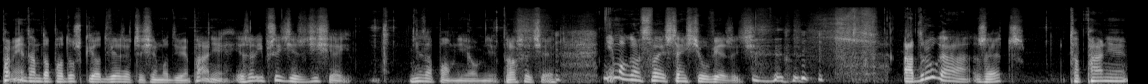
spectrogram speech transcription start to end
Pamiętam do poduszki o dwie rzeczy się modliłem. Panie, jeżeli przyjdziesz dzisiaj, nie zapomnij o mnie, proszę cię. Nie mogłem w swoje szczęście uwierzyć. A druga rzecz, to panie,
